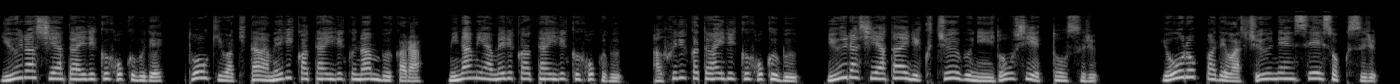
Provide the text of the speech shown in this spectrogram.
ユーラシア大陸北部で、冬季は北アメリカ大陸南部から南アメリカ大陸北部、アフリカ大陸北部、ユーラシア大陸中部に移動し越冬する。ヨーロッパでは周年生息する。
